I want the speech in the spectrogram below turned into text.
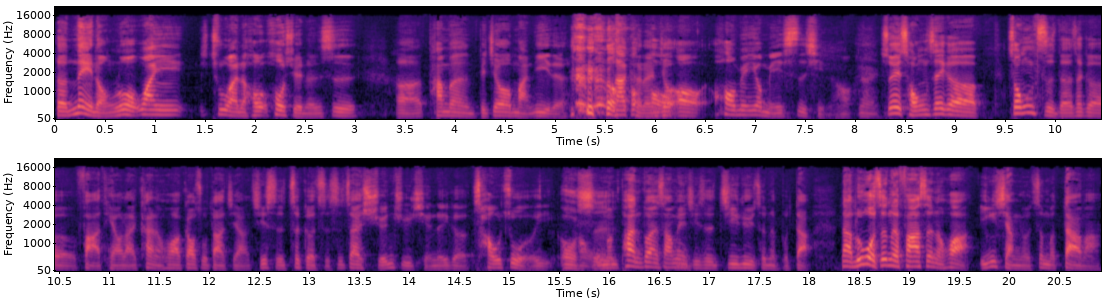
的内容，如果万一出来的候候选人是呃他们比较满意的，那可能就哦后面又没事情了哈。对所以从这个终止的这个法条来看的话，告诉大家，其实这个只是在选举前的一个操作而已。哦是我们判断上面其实几率真的不大。那如果真的发生的话，影响有这么大吗？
